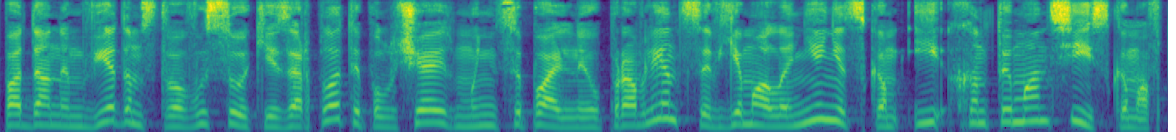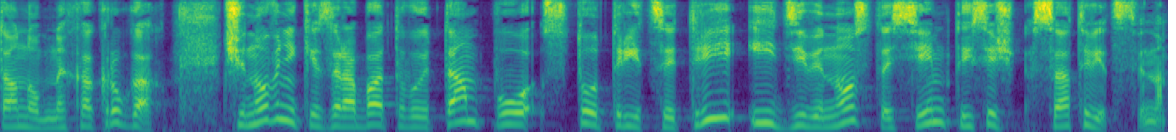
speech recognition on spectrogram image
По данным ведомства, высокие зарплаты получают муниципальные управленцы в Ямало-Ненецком и Ханты-Мансийском автономных округах. Чиновники зарабатывают там по 133 и 97 тысяч соответственно.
